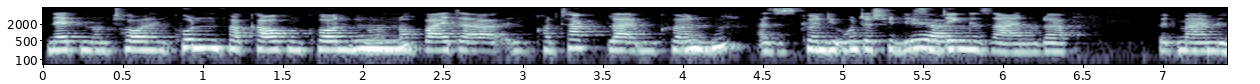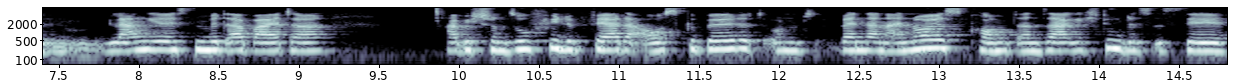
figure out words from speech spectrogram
netten und tollen Kunden verkaufen konnten mhm. und noch weiter in Kontakt bleiben können. Mhm. Also es können die unterschiedlichsten ja. Dinge sein. Oder mit meinem langjährigsten Mitarbeiter habe ich schon so viele Pferde ausgebildet und wenn dann ein neues kommt, dann sage ich, du, das ist die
